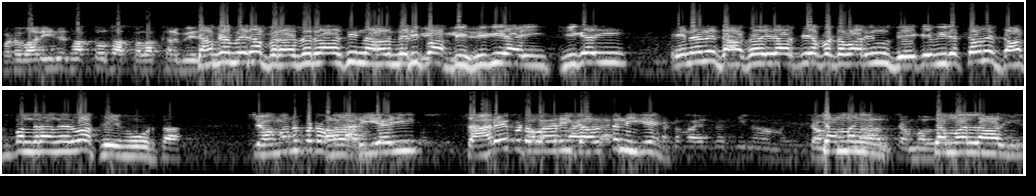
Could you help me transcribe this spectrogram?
ਪਟਵਾਰੀ ਨੇ 7 ਤੋਂ 7 ਲੱਖ ਰੁਪਏ ਕਿਉਂਕਿ ਮੇਰਾ ਬ੍ਰਦਰ ਆ ਸੀ ਨਾਲ ਮੇਰੀ ਭਾਬੀ ਸੀਗੀ ਆਈ। ਠੀਕ ਹੈ ਜੀ? ਇਹਨਾਂ ਨੇ 10000 ਰੁਪਇਆ ਪਟਵਾਰੀ ਨੂੰ ਦੇ ਕੇ ਵੀ ਰੱਖਿਆ ਉਹਨੇ 10-15 ਦਿਨ ਬਾਅਦ ਫੇਰ ਮੋੜਤਾ। ਚਮਨ ਪਟਵਾਰੀ ਆ ਜੀ। ਸਾਰੇ ਪਟਵਾਰੀ ਗਲਤ ਨਹੀਂਗੇ। ਪਟਵਾਰੀ ਦਾ ਕੀ ਨਾਮ ਹੈ ਚਮਨ ਚਮਨ ਲਾਲ ਜੀ।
